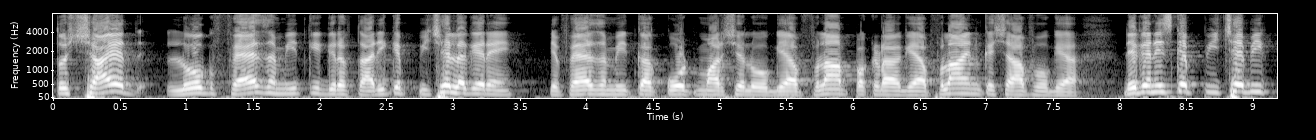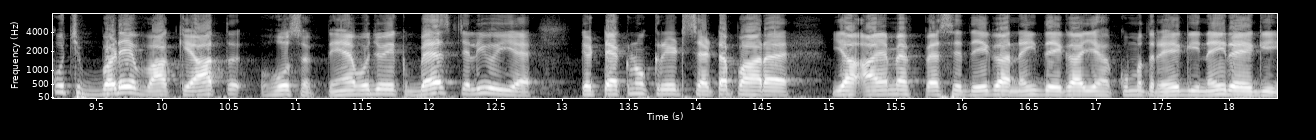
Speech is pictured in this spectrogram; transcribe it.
تو شاید لوگ فیض حمید کی گرفتاری کے پیچھے لگے رہیں کہ فیض حمید کا کورٹ مارشل ہو گیا، فلاں پکڑا گیا، فلاں انکشاف ہو گیا۔ لیکن اس کے پیچھے بھی کچھ بڑے واقعات ہو سکتے ہیں۔ وہ جو ایک بحث چلی ہوئی ہے کہ ٹیکنو کریٹ سیٹ اپ آ رہا ہے یا آئی ایم ایف پیسے دے گا نہیں دے گا، یہ حکومت رہے گی نہیں رہے گی،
